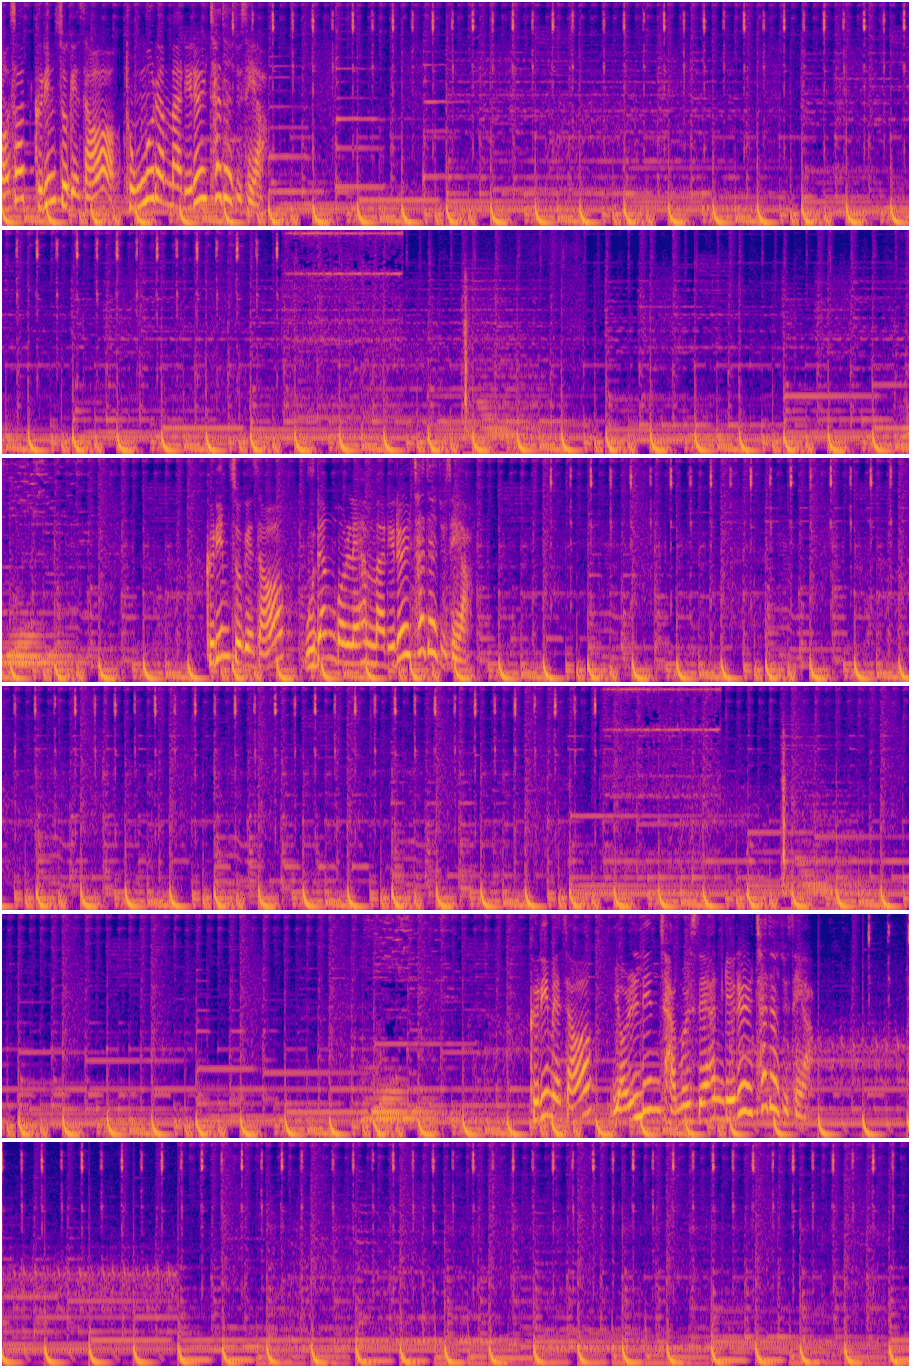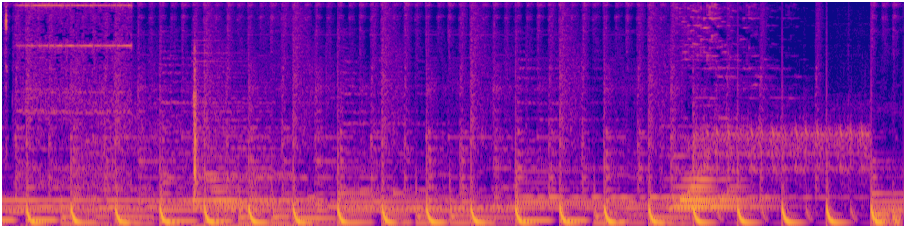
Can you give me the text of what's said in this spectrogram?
버섯 그림 속에서 동물 한 마리를 찾아주세요. 그림 속에서 무당벌레 한 마리를 찾아주세요. 그림에서 열린 자물쇠 한 개를 찾아주세요.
